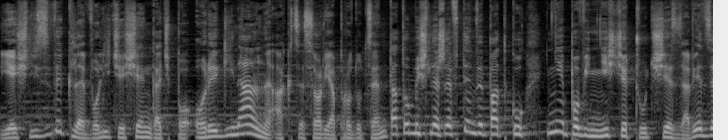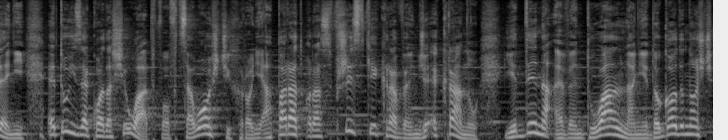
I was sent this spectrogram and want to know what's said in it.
Jeśli zwykle wolicie sięgać po oryginalne akcesoria producenta, to myślę, że w tym wypadku nie powinniście czuć się zawiedzeni. Etui zakłada się łatwo, w całości chroni aparat oraz wszystkie krawędzie ekranu. Jedyna ewentualna niedogodność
